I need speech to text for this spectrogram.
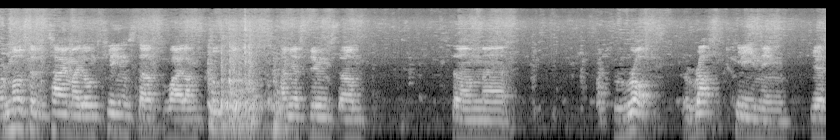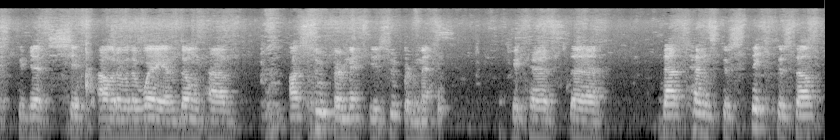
or most of the time I don't clean stuff while I'm cooking. I'm just doing some some uh, rough rust cleaning just to get shit out of the way and don't have a super messy super mess because uh, that tends to stick to stuff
